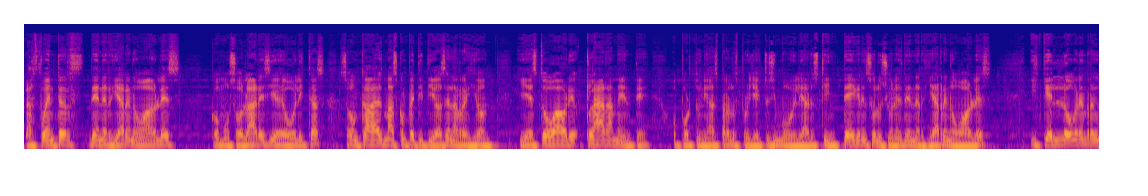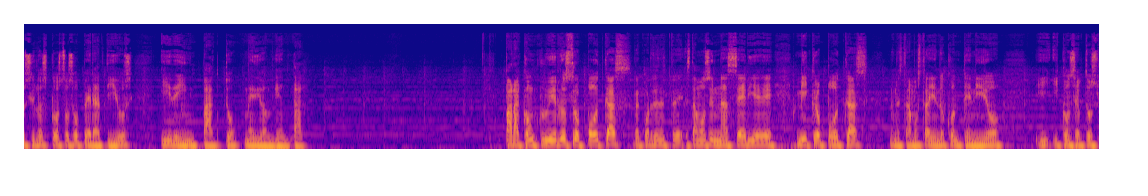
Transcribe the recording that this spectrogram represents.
Las fuentes de energía renovables como solares y eólicas son cada vez más competitivas en la región y esto abre claramente oportunidades para los proyectos inmobiliarios que integren soluciones de energía renovables y que logren reducir los costos operativos y de impacto medioambiental. Para concluir nuestro podcast, recuerden, que estamos en una serie de micro podcasts donde estamos trayendo contenido y, y conceptos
